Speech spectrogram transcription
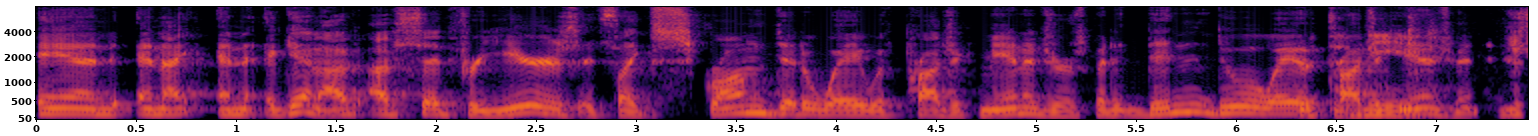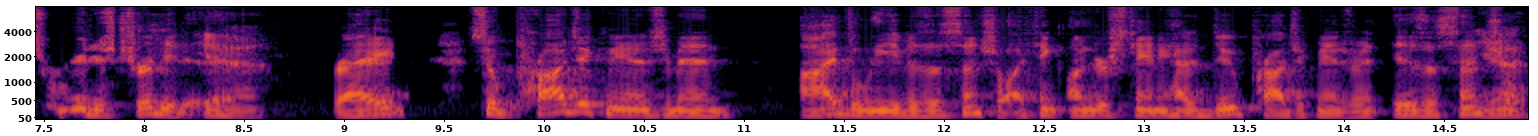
And and i and again I've, I've said for years it's like scrum did away with project managers but it didn't do away with, with project management. It just redistributed yeah. it, right? So project management i believe is essential. I think understanding how to do project management is essential. Yeah.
